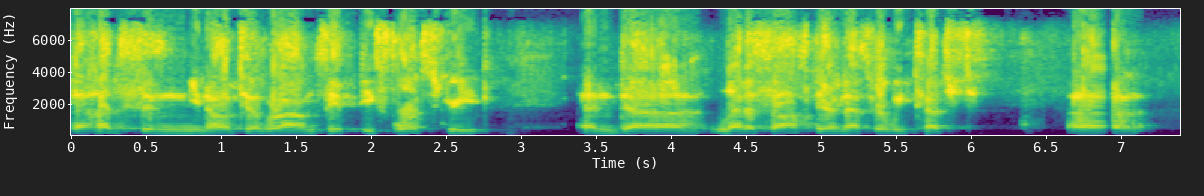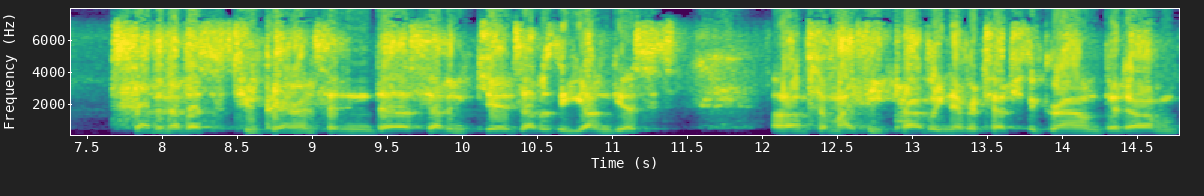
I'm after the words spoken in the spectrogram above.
the Hudson, you know, to around 54th Street and uh, let us off there. And that's where we touched uh, seven of us, two parents and uh, seven kids. I was the youngest. Um, so my feet probably never touched the ground, but um,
